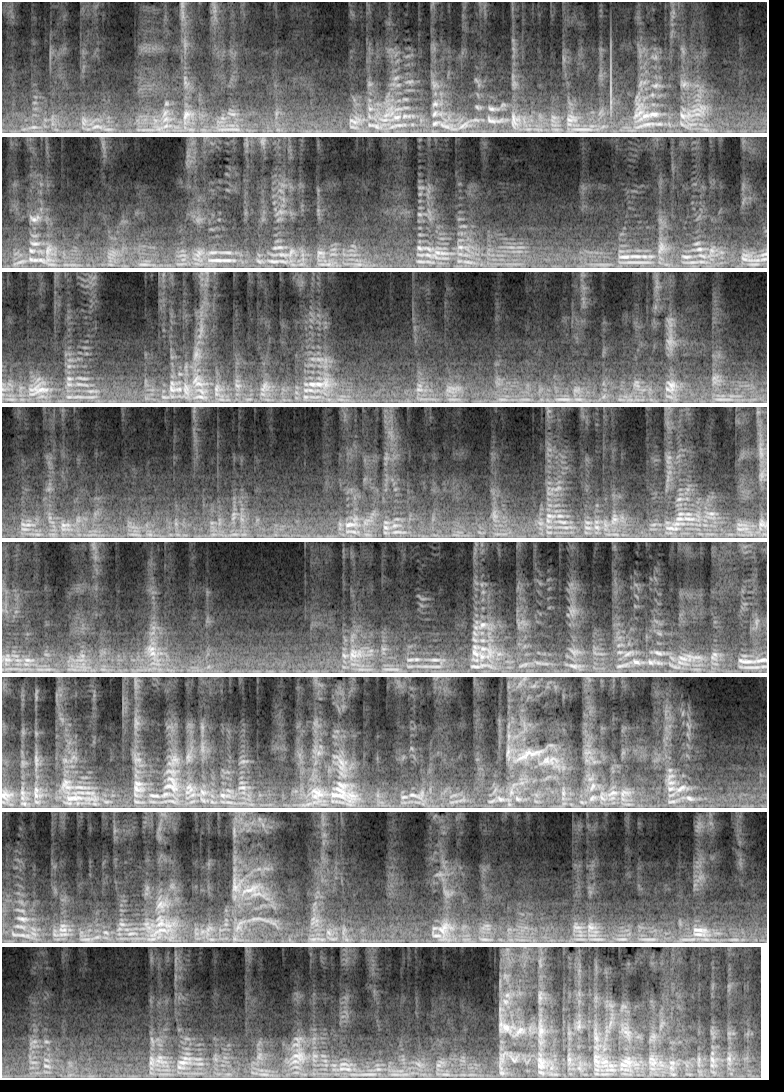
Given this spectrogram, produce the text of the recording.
そんなことやっていいのって思っちゃうかもしれないじゃないですか、でも多分我々と多分ねみんなそう思ってると思うんだけど教員はね、うん。我々としたら全然ありだろうと思うわけですよ。そうだね。うん。面白いね。普通に普通にありじゃねって思う思うんです。だけど多分その、えーそういうさ普通にありだねっていうようなことを聞かないあの聞いたことない人もた実はいてそそれはだからその教員とあの学生とコミュニケーションのね問題としてあのそういうのを書いてるから、まあ、そういうふうな言葉を聞くこともなかったりするんだと。でそういうのって悪循環でさあのお互いそういうことだからずっと言わないままずっと言っちゃいけない空気になって,、うん。なってしまうみたいなことがあると思うんですよね。だからあのそういうまあだから、ね、単純に言ってねあのタモリクラブでやっている あの企画は大体そそろになると思ってたタモリクラブっつっても通じるのかしら？タモリクラブ？だってだってタモリクラブってだって日本で一番有名なまだやってる？やってますよ。毎週見てますよ。深夜でしょ？いやそうそうそうそう。大体にあの0時20分。あそうかそうかだから一応あのあの妻なんかは必ず0時20分までにお風呂に上がるようにしてます。タモリクラブのために。そうそうそう。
